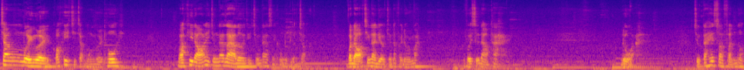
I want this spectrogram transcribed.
Trong 10 người có khi chỉ chọn một người thôi. Và khi đó thì chúng ta già rồi thì chúng ta sẽ không được lựa chọn. Và đó chính là điều chúng ta phải đối mặt với sự đào thải đúng không ạ? Chúng ta hết son phấn rồi.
